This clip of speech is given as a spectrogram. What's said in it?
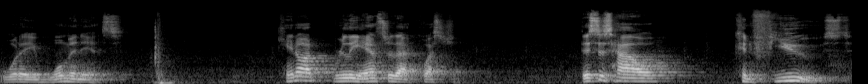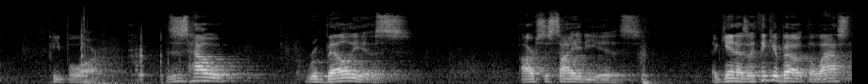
what a woman is. Cannot really answer that question. This is how confused people are. This is how rebellious our society is. Again, as I think about the last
